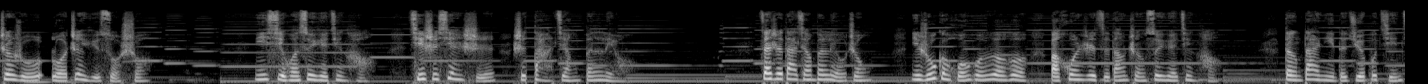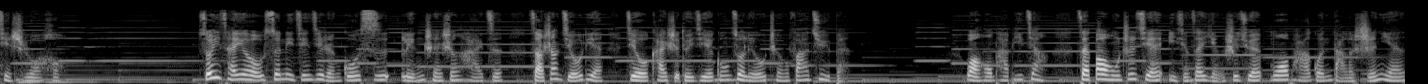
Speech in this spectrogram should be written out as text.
正如罗振宇所说：“你喜欢岁月静好，其实现实是大江奔流。在这大江奔流中，你如果浑浑噩噩把混日子当成岁月静好，等待你的绝不仅仅是落后。”所以才有孙俪经纪人郭思凌晨生孩子，早上九点就开始对接工作流程、发剧本。网红 Papi 酱在爆红之前，已经在影视圈摸爬滚打了十年，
